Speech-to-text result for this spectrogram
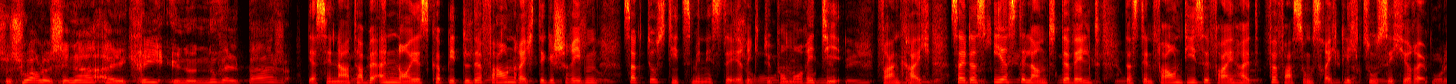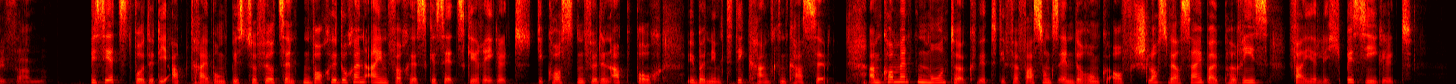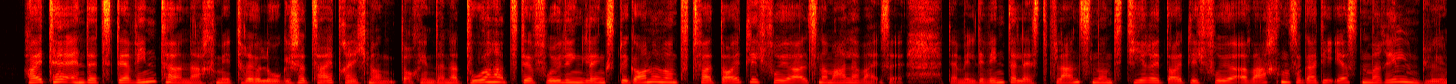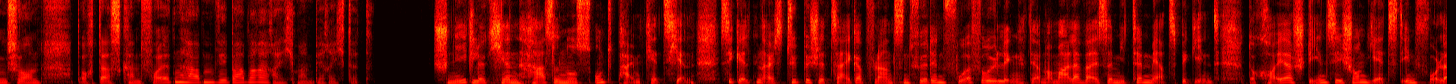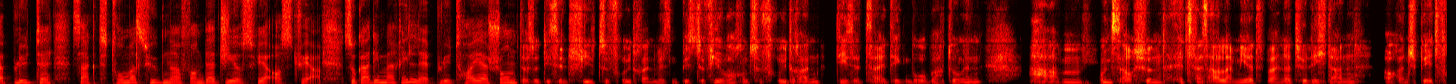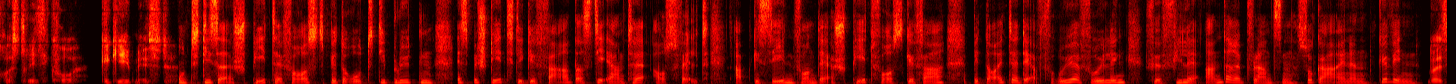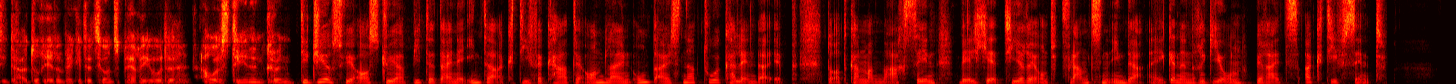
Der Senat habe ein neues Kapitel der Frauenrechte geschrieben, sagt Justizminister Éric Dupond-Moretti. Frankreich sei das erste Land der Welt, das den Frauen diese Freiheit verfassungsrechtlich zusichere. Bis jetzt wurde die Abtreibung bis zur 14. Woche durch ein einfaches Gesetz geregelt. Die Kosten für den Abbruch übernimmt die Krankenkasse. Am kommenden Montag wird die Verfassungsänderung auf Schloss Versailles bei Paris feierlich besiegelt. Heute endet der Winter nach meteorologischer Zeitrechnung. Doch in der Natur hat der Frühling längst begonnen und zwar deutlich früher als normalerweise. Der milde Winter lässt Pflanzen und Tiere deutlich früher erwachen, sogar die ersten Marillen blühen schon. Doch das kann Folgen haben, wie Barbara Reichmann berichtet. Schneeglöckchen, Haselnuss und Palmkätzchen. Sie gelten als typische Zeigerpflanzen für den Vorfrühling, der normalerweise Mitte März beginnt. Doch heuer stehen sie schon jetzt in voller Blüte, sagt Thomas Hübner von der Geosphere Austria. Sogar die Marille blüht heuer schon. Also die sind viel zu früh dran. Wir sind bis zu vier Wochen zu früh dran. Diese zeitigen Beobachtungen haben uns auch schon etwas alarmiert, weil natürlich dann auch ein Spätfrostrisiko gegeben ist. Und dieser späte Frost bedroht die Blüten. Es besteht die Gefahr, dass die Ernte ausfällt. Abgesehen von der Spätfrostgefahr bedeutet der frühe Frühling für viele andere Pflanzen sogar einen Gewinn. Weil sie dadurch ihre Vegetationsperiode ausdehnen können. Die Geosphere Austria bietet eine interaktive Karte online und als Naturkalender-App. Dort kann man nachsehen, welche Tiere und Pflanzen in der eigenen Region bereits aktiv sind.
